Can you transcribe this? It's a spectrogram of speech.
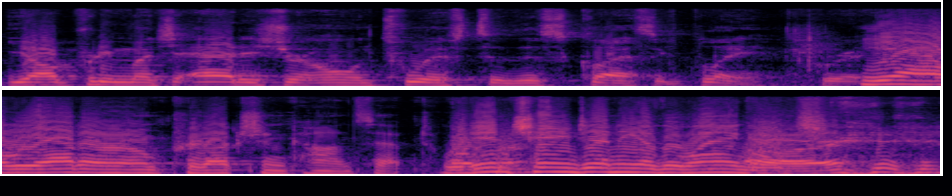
y'all pretty much added your own twist to this classic play, correct? Yeah, we had our own production concept. We didn't change any of the language. Right.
